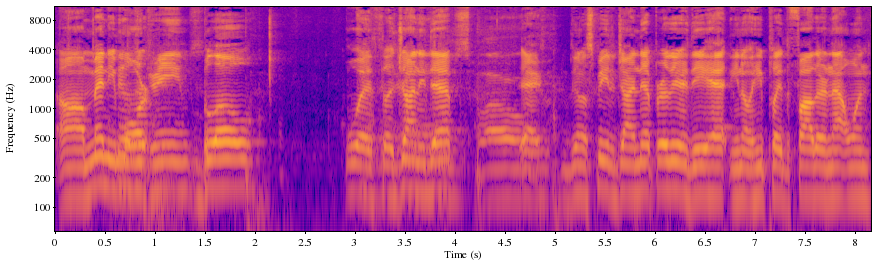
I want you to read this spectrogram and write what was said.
uh, many Field more. Dreams. Blow with uh, Johnny Depp. Blow. Yeah, you know, speaking of Johnny Depp earlier, he had, you know, he played the father in that one.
